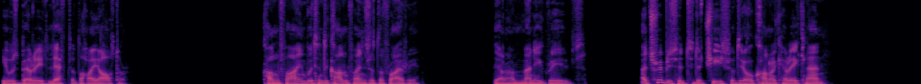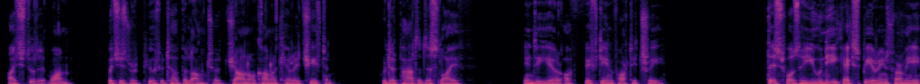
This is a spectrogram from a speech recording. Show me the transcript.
he was buried left of the high altar. Confined within the confines of the friary, there are many graves, attributed to the chiefs of the O'Connor Kerry clan. I stood at one, which is reputed to have belonged to John O'Connor Kerry chieftain, who departed this life in the year of 1543. This was a unique experience for me.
